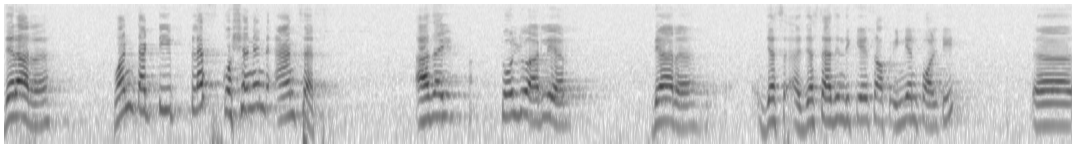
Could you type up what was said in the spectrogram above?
There are uh, 130 plus question and answers. As I told you earlier, they are uh, just, uh, just as in the case of Indian polity, uh,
